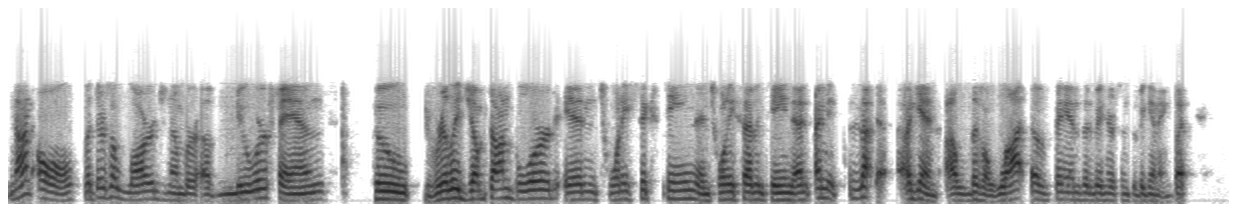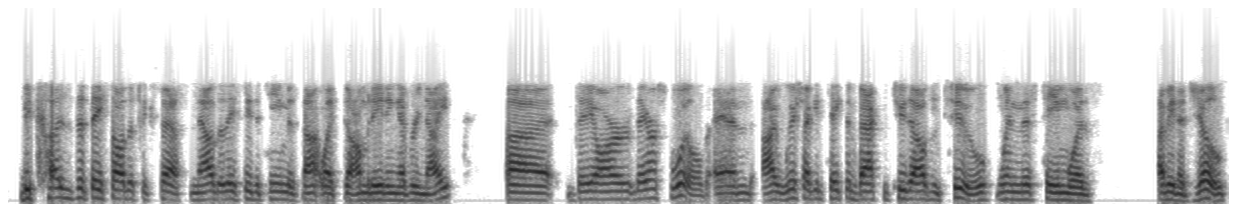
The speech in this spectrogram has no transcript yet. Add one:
not all, but there's a large number of newer fans who really jumped on board in 2016 and 2017. And I mean, not, again, uh, there's a lot of fans that have been here since the beginning, but because that they saw the success, now that they see the team is not like dominating every night, uh, they are they are spoiled, and I wish I could take them back to 2002 when this team was, I mean, a joke.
